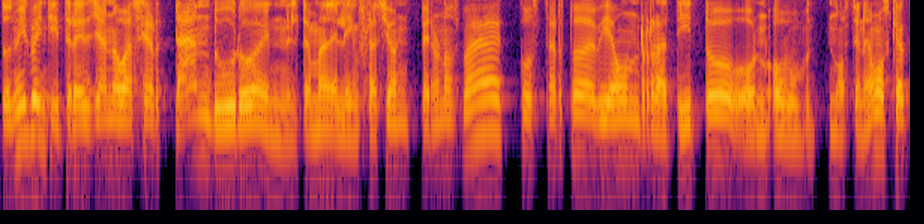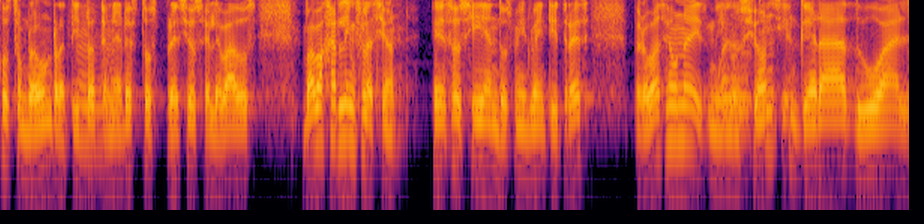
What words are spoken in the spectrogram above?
2023 ya no va a ser tan duro en el tema de la inflación, pero nos va a costar todavía un ratito o, o nos tenemos que acostumbrar un ratito a tener estos precios elevados. Va a bajar la inflación, eso sí, en 2023, pero va a ser una disminución gradual,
